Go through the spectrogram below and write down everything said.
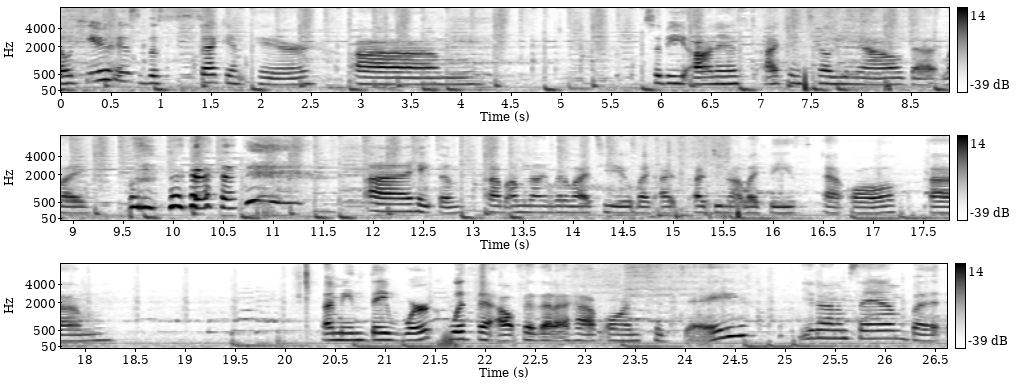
So here is the second pair. Um, to be honest, I can tell you now that like I hate them. Um, I'm not even gonna lie to you. Like I, I do not like these at all. Um, I mean, they work with the outfit that I have on today. You know what I'm saying? But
